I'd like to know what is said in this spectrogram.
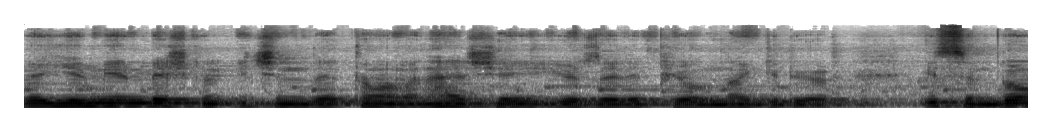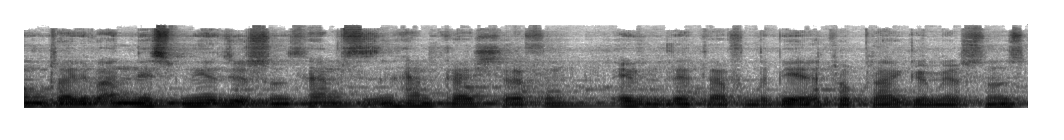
ve 20-25 gün içinde tamamen her şey yüzelip yoluna giriyor. İsim, doğum tarihi ve anne ismini yazıyorsunuz. Hem sizin hem karşı tarafın evinizin etrafında bir yere toprağa gömüyorsunuz.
